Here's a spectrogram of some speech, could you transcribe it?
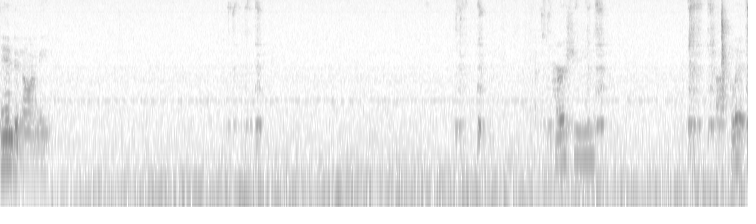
ending on me. Some Hershey's. Chocolate.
